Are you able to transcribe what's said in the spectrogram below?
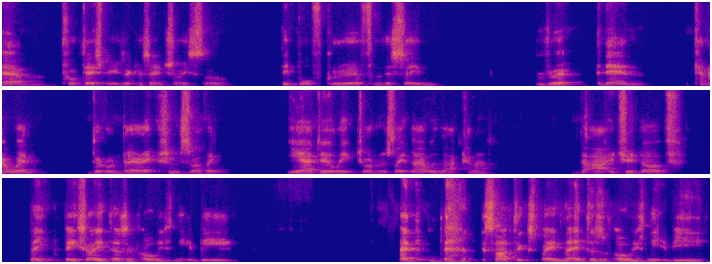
um protest music essentially. So they both grew from the same route and then kind of went their own direction. So I think yeah, I do like genres like that with that kind of the attitude of like basically it doesn't always need to be it's hard to explain that it doesn't always need to be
